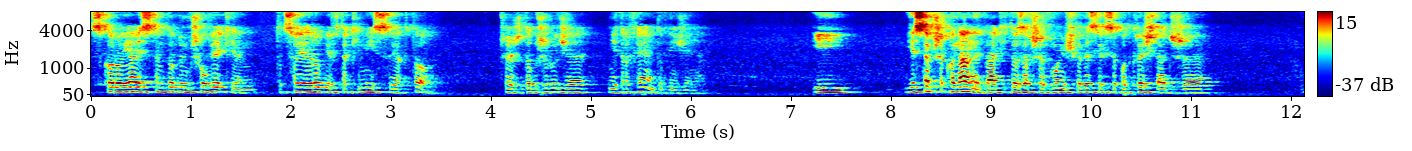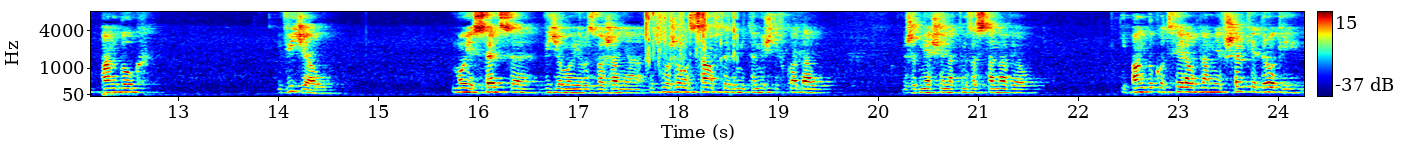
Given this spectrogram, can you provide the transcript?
skoro ja jestem dobrym człowiekiem, to co ja robię w takim miejscu jak to? Przecież dobrzy ludzie nie trafiają do więzienia. I jestem przekonany, tak, i to zawsze w moim świadectwie chcę podkreślać, że Pan Bóg widział moje serce, widział moje rozważania. Być może On sam wtedy mi te myśli wkładał, żebym ja się nad tym zastanawiał. I Pan Bóg otwierał dla mnie wszelkie drogi,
